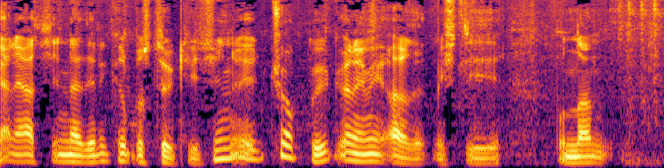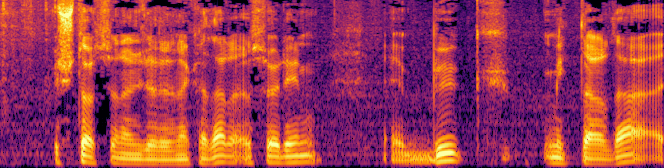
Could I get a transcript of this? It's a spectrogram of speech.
Yani Asil Nadir'in Kıbrıs Türkiye için e, çok büyük önemi arz etmişti. Bundan 3-4 sene öncelerine kadar söyleyin e, büyük miktarda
